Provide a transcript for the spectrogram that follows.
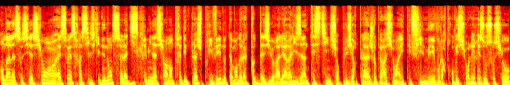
On a l'association SOS Racisme qui dénonce la discrimination à l'entrée des plages privées, notamment de la Côte d'Azur. Elle a réalisé un testing sur plusieurs plages. L'opération a été filmée, vous la retrouvez sur les réseaux sociaux.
